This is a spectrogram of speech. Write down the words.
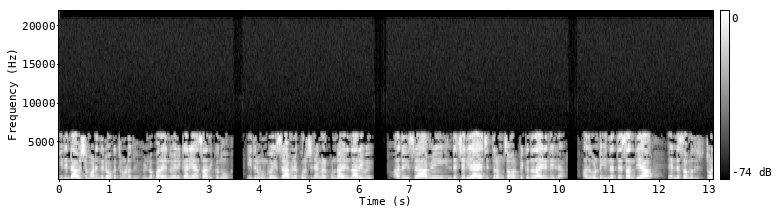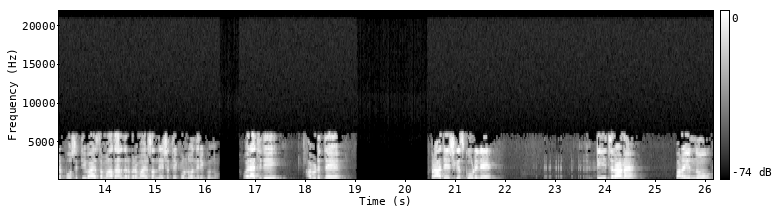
ഇതിന്റെ ആവശ്യമാണ് ഇന്ന് ലോകത്തിനുള്ളത്. വീണ്ടും പറയുന്നു എനിക്കറിയാൻ സാധിക്കുന്നു ഇതിനു മുമ്പ് ഇസ്ലാമിനെ കുറിച്ച് ഞങ്ങൾക്കുണ്ടായിരുന്ന അറിവ്. അത് ഇസ്ലാമിന്റെ ശരിയായ ചിത്രം സമർപ്പിക്കുന്നതായിരുന്നില്ല. അതുകൊണ്ട് ഇന്നത്തെ സന്ധ്യ എന്നെ സംബന്ധിച്ചിടത്തോളം പോസിറ്റീവായ സമാധാന നിർഭരമായ സന്ദേശത്തെ കൊണ്ടുവന്നിരിക്കുന്നു. ഒരതിഥി അവിടുത്തെ പ്രാദേശിക സ്കൂളിലെ ടീച്ചറാണ് പറയുന്നു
